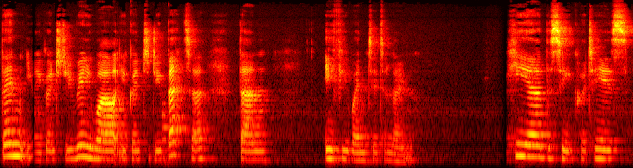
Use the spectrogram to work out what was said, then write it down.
then you're going to do really well, you're going to do better than if you went it alone. Here, the secret is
